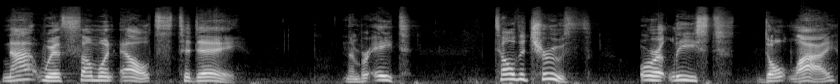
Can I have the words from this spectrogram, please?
not with someone else today. Number eight, tell the truth, or at least don't lie.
